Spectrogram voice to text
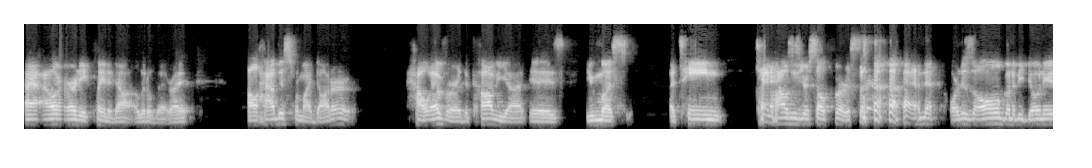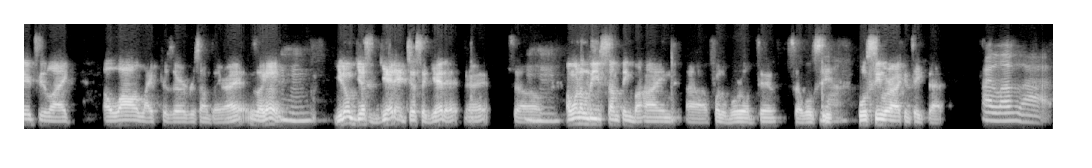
I, I already planned it out a little bit, right? I'll have this for my daughter. However, the caveat is you must attain 10 houses yourself first and then, or this is all going to be donated to like a wildlife preserve or something right it's like hey mm-hmm. you don't just get it just to get it right so mm-hmm. i want to leave something behind uh, for the world too so we'll see yeah. we'll see where i can take that I love that.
